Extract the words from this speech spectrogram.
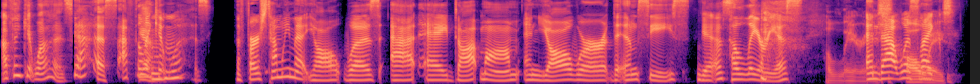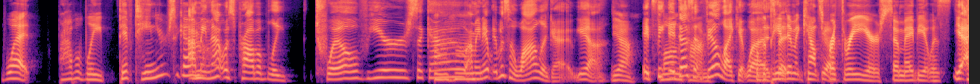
I think it was. Yes, I feel Yeah. like Mhm. it was. The first time we met y'all was at a dot mom, and y'all were the MCs. Yes. Hilarious. Hilarious. And that was like- what, probably 15 years ago? I mean, that was probably 12 years ago. Mhm. I mean, it, it was a while ago. Yeah. Yeah. It, fe- it doesn't time. feel like it was. Well, the but- pandemic counts yeah. for three years, so maybe it was. Yeah,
